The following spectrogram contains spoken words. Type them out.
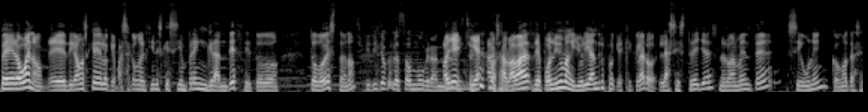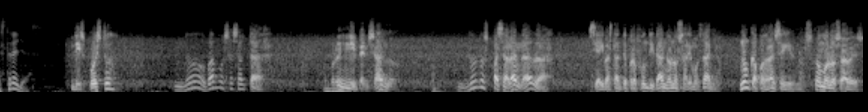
Pero bueno, eh, digamos que lo que pasa con el cine es que siempre engrandece todo, todo esto, ¿no? Chiquitito que los son muy grandes. Oye, y a- os hablaba de Paul Newman y Julie Andrews porque es que, claro, las estrellas normalmente se unen con otras estrellas. ¿Dispuesto? No, vamos a saltar. Hombre, Ni pensarlo. No nos pasará nada. Si hay bastante profundidad, no nos haremos daño. Nunca podrán seguirnos. ¿Cómo lo sabes?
